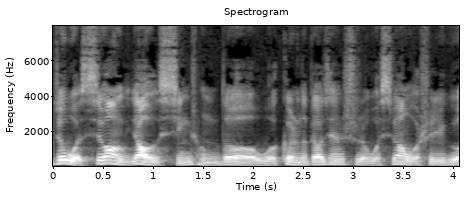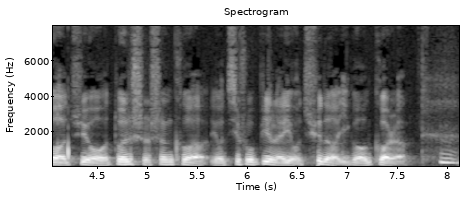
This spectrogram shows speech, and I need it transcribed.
就我希望要形成的我个人的标签是，我希望我是一个具有敦实、深刻、有技术壁垒、有趣的一个个人。嗯，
